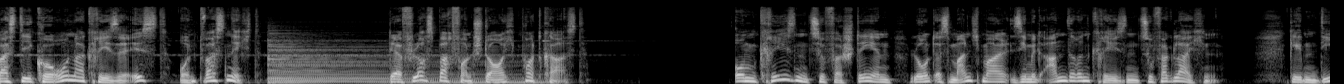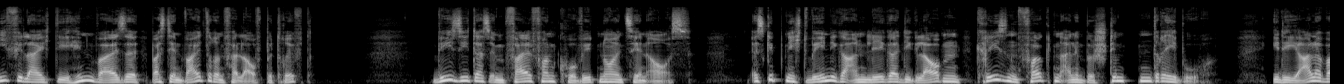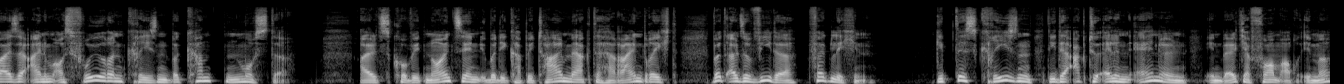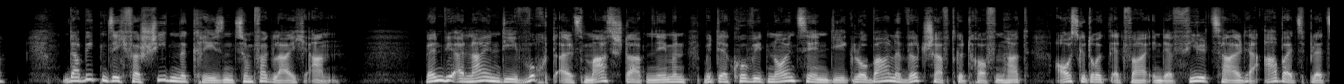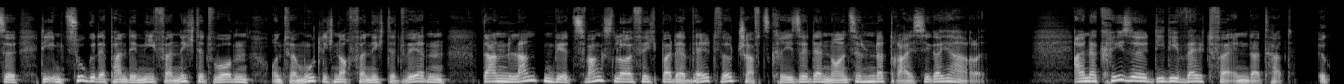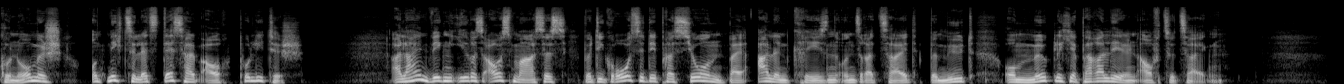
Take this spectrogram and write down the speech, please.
Was die Corona-Krise ist und was nicht. Der Flossbach von Storch Podcast. Um Krisen zu verstehen, lohnt es manchmal, sie mit anderen Krisen zu vergleichen. Geben die vielleicht die Hinweise, was den weiteren Verlauf betrifft? Wie sieht das im Fall von Covid-19 aus? Es gibt nicht wenige Anleger, die glauben, Krisen folgten einem bestimmten Drehbuch, idealerweise einem aus früheren Krisen bekannten Muster. Als Covid-19 über die Kapitalmärkte hereinbricht, wird also wieder verglichen. Gibt es Krisen, die der aktuellen ähneln, in welcher Form auch immer? Da bieten sich verschiedene Krisen zum Vergleich an. Wenn wir allein die Wucht als Maßstab nehmen, mit der Covid-19 die globale Wirtschaft getroffen hat, ausgedrückt etwa in der Vielzahl der Arbeitsplätze, die im Zuge der Pandemie vernichtet wurden und vermutlich noch vernichtet werden, dann landen wir zwangsläufig bei der Weltwirtschaftskrise der 1930er Jahre. Einer Krise, die die Welt verändert hat, ökonomisch und nicht zuletzt deshalb auch politisch. Allein wegen ihres Ausmaßes wird die große Depression bei allen Krisen unserer Zeit bemüht, um mögliche Parallelen aufzuzeigen.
